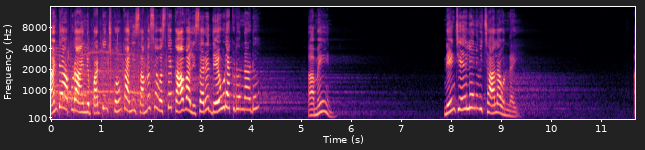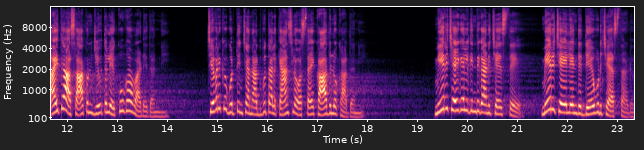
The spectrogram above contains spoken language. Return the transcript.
అంటే అప్పుడు ఆయన్ని పట్టించుకోం కానీ సమస్య వస్తే కావాలి. సరే దేవుడు ఎక్కడున్నాడు? ఆమెన్. నేను చేయలేనివి చాలా ఉన్నాయి. అయితే ఆ సాకును జీవితంలో ఎక్కువగా వాడేదాన్ని. చివరికి గుర్తించాను అద్భుతాలు క్యాన్సిల్ వస్తాయి కాదులో కాదని. మీరు చేయగలిగింది కానీ చేస్తే మీరు చేయలేనిది దేవుడు చేస్తాడు.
